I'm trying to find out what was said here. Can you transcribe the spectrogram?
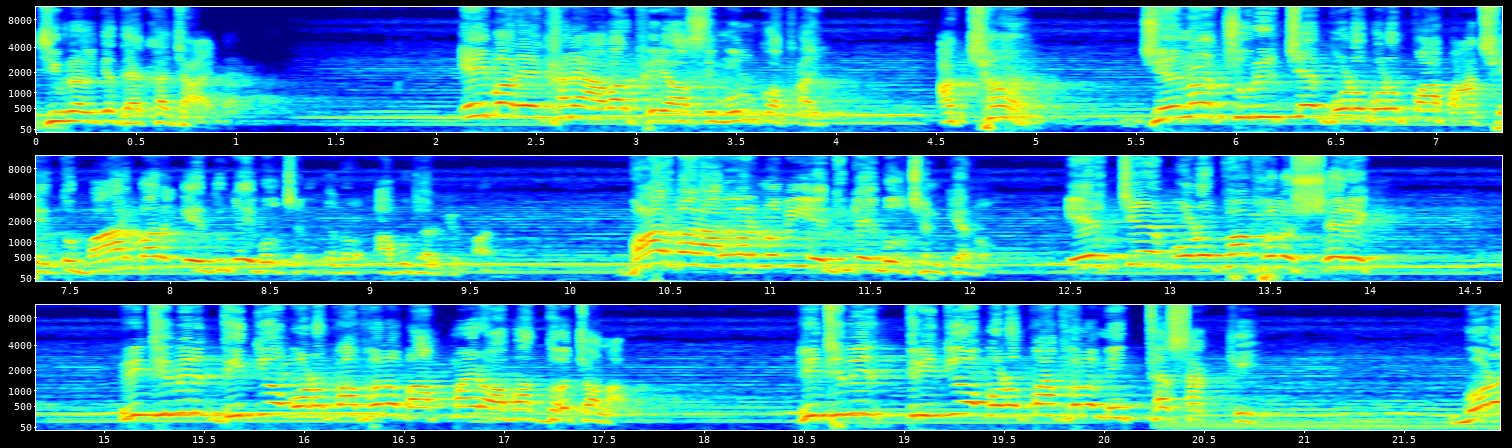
জিব্রাইলকে দেখা যায় না। এইবার এখানে আবার ফিরে আসি মূল কথায়। আচ্ছা জেনা চুরির চেয়ে বড় বড় পাপ আছে। তো বারবার এ দুটাই বলছেন কেন আবুজারকে পাপ বারবার আল্লাহর নবী এ দুটাই বলছেন কেন? এর চেয়ে বড় পাপ হলো সেরেক পৃথিবীর দ্বিতীয় বড় পাপ হলো বাপ মায়ের অবাধ্য চলা। পৃথিবীর তৃতীয় বড় পাপ হলো মিথ্যা সাক্ষী। বড়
